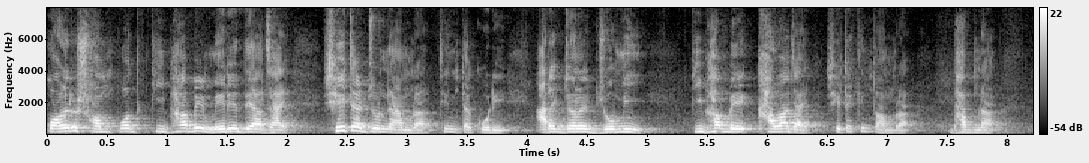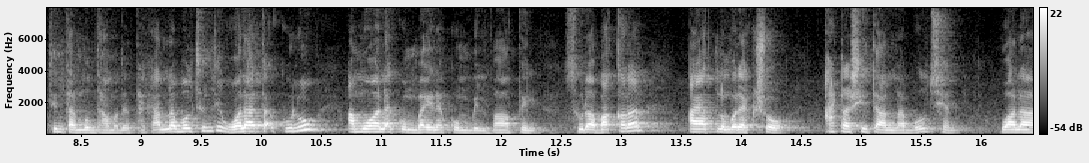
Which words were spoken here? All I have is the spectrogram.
পরের সম্পদ কীভাবে মেরে দেয়া যায় সেইটার জন্য আমরা চিন্তা করি, আরেকজনের জমি কীভাবে খাওয়া যায় সেটা কিন্তু আমরা ভাবনা, চিন্তার মধ্যে আমাদের থাকে। আল্লাহ বলছেন যে, ওয়ালা তাকুলু আমওয়ালা কুম্বাইনা কুম্বিল বাতিল। সুরা বাকারার আয়াত নম্বর একশো আটাশিতে আল্লাহ বলছেন, ওয়ালা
